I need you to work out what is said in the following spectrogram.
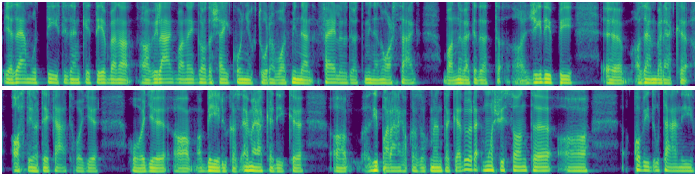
Ugye az elmúlt 10-12 évben a, a világban egy gazdasági konjunktúra volt, minden fejlődött, minden országban növekedett a GDP, az emberek azt élték át, hogy hogy a, a bérük az emelkedik, a, az iparágak azok mentek előre. Most viszont a COVID utáni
